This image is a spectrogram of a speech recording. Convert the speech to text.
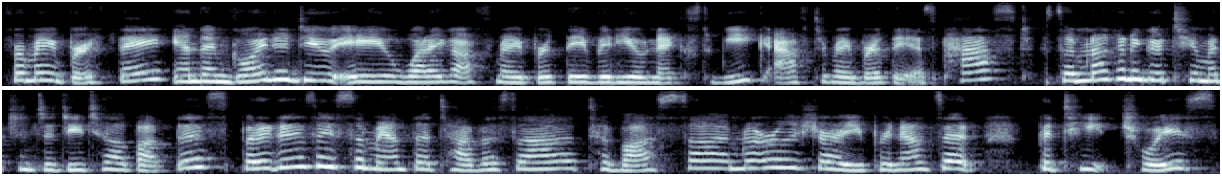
for my birthday. And I'm going to do a what I got for my birthday video next week after my birthday has passed. So I'm not going to go too much into detail about this, but it is a Samantha Thavasa, Thavasa, I'm not really sure how you pronounce it, Petite Choice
